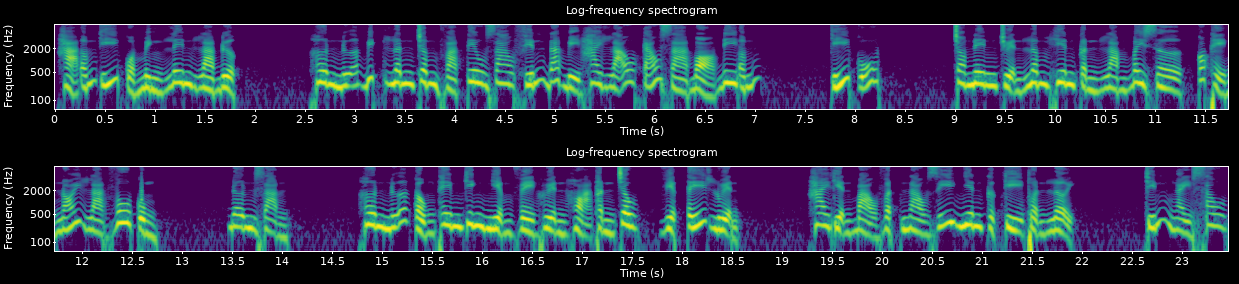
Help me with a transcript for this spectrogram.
Hạ ấm ký của mình lên là được. Hơn nữa Bích Lân châm và Tiêu Giao Phiến đã bị hai lão cáo già bỏ đi ấm. Ký cũ. Cho nên chuyện Lâm Hiên cần làm bây giờ có thể nói là vô cùng đơn giản. Hơn nữa cộng thêm kinh nghiệm về huyền hỏa thần châu, việc tế luyện. Hai kiện bảo vật nào dĩ nhiên cực kỳ thuận lợi. Chín ngày sau,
